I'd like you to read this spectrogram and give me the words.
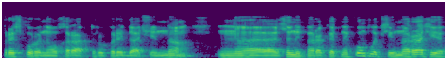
прискореного характеру передачі нам е, зенитно-ракетних комплексів наразі,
